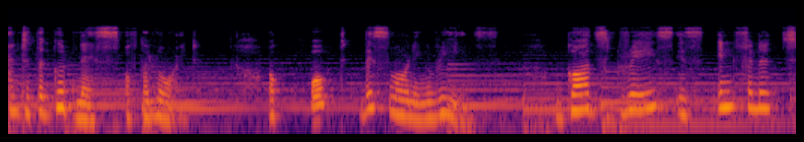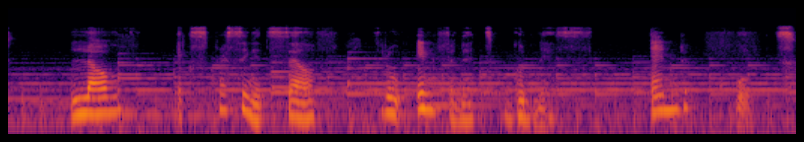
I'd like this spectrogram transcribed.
and the goodness of the Lord. A quote this morning reads God's grace is infinite love expressing itself through infinite goodness. End quote.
